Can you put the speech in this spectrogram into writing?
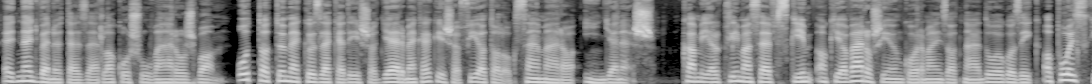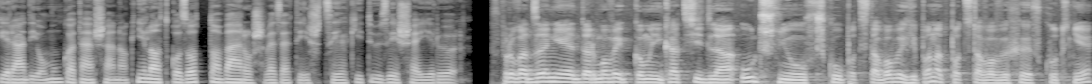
egy 45 ezer lakosú városban. Ott a tömegközlekedés a gyermekek és a fiatalok számára ingyenes. Kamil Klimaszewski, aki a városi önkormányzatnál dolgozik, a Polski Rádió munkatársának nyilatkozott a városvezetés célkitűzéseiről. Wprowadzenie darmowej komunikacji dla uczniów szkół podstawowych i ponadpodstawowych w Kutnie.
